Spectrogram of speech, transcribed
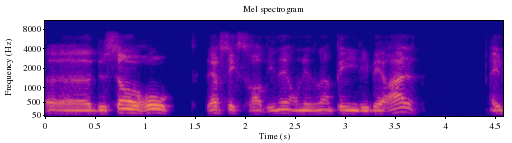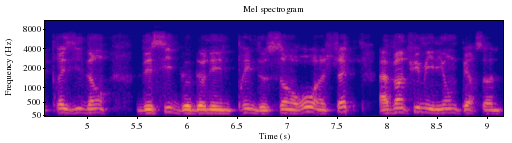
euh, de 100 euros. D'ailleurs, c'est extraordinaire. On est dans un pays libéral et le président décide de donner une prime de 100 euros, un chèque, à 28 millions de personnes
